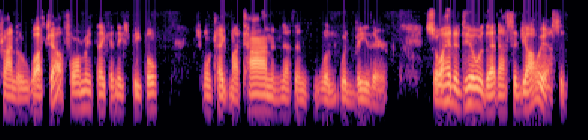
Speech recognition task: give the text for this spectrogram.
trying to watch out for me, thinking these people it's going to take my time and nothing would, would be there. So I had to deal with that. And I said, Yahweh, I said,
